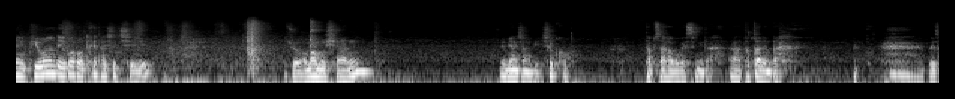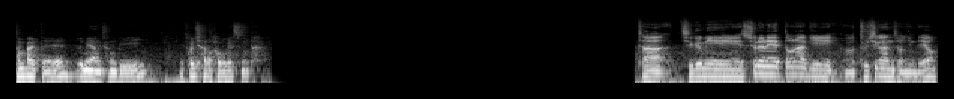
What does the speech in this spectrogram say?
아니, 비 오는데 이걸 어떻게 다 실지. 아주 어마무시한 음향 장비 싣고 답사 가보겠습니다. 아, 답사된다. 우리 선발대 음향 장비 설치하러 가보겠습니다. 자, 지금이 수련회 떠나기 어, 2시간 전인데요.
